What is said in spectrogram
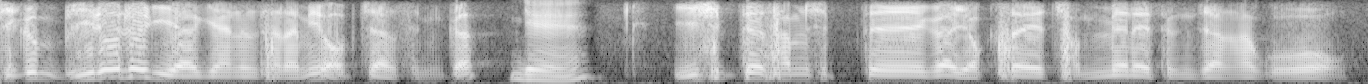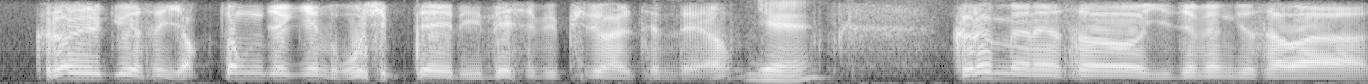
지금 미래를 이야기하는 사람이 없지 않습니까? 예. 20대, 30대가 역사의 전면에 등장하고 그러기 위해서 역동적인 50대의 리더십이 필요할 텐데요. 예. 그런 면에서 이재명 지사와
